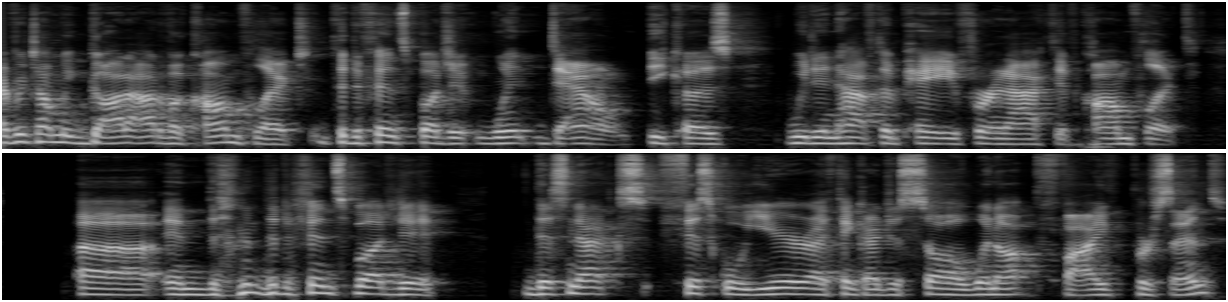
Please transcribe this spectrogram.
every time we got out of a conflict, the defense budget went down because we didn't have to pay for an active conflict. Uh, and the, the defense budget this next fiscal year, I think I just saw went up five percent,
